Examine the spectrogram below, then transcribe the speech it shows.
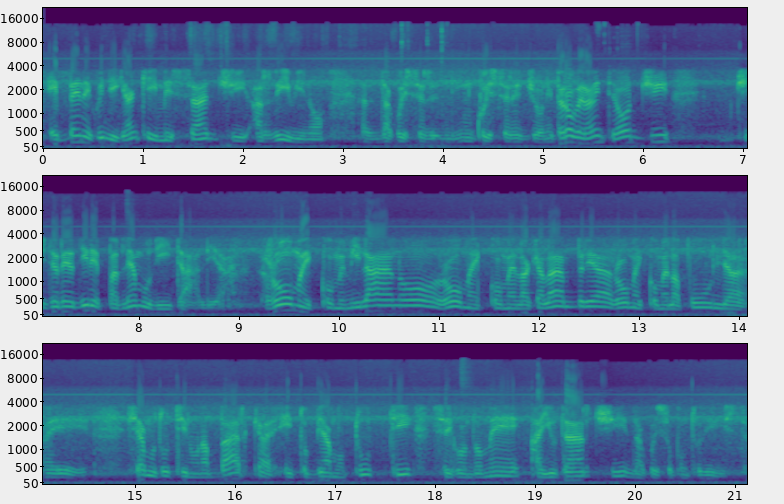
è bene quindi che anche i messaggi arrivino eh, queste, in queste regioni, però veramente oggi ci terrei a dire parliamo di Italia. Roma è come Milano, Roma è come la Calabria, Roma è come la Puglia, siamo tutti in una barca e dobbiamo tutti, secondo me, aiutarci da questo punto di vista.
